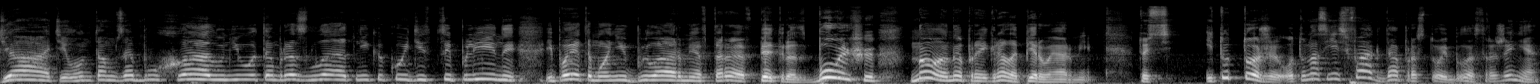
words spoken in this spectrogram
дятел, он там забухал, у него там разлад, никакой дисциплины, и поэтому они была армия вторая в пять раз больше, но она проиграла первой армии. То есть и тут тоже, вот у нас есть факт, да, простой, было сражение,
